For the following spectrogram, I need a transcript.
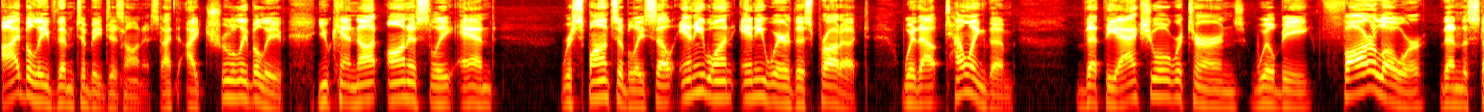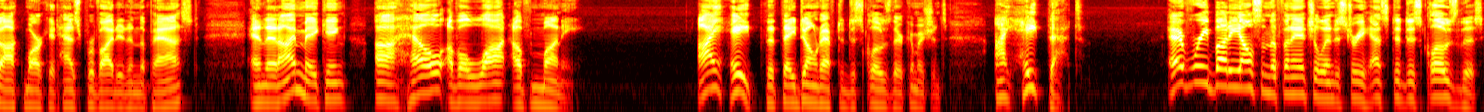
I believe them to be dishonest. I, I truly believe you cannot honestly and responsibly sell anyone anywhere this product without telling them that the actual returns will be far lower than the stock market has provided in the past and that I'm making a hell of a lot of money. I hate that they don't have to disclose their commissions. I hate that. Everybody else in the financial industry has to disclose this.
